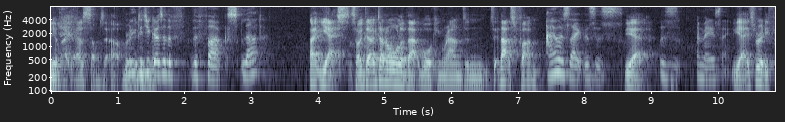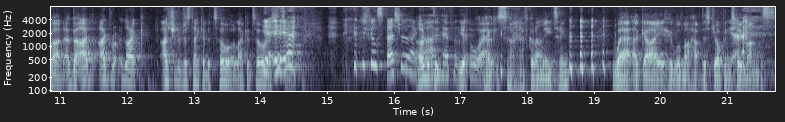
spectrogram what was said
You're like, that sums it up, really. Did you go it? to the the Fox lad? Uh, yes, so I d- I've done all of that walking around, and that's fun. I was like, this is Yeah, this is amazing. yeah, it's really fun. Uh, But I'd, I'd like, I should have just taken a tour, like a tourist. yeah. yeah. you feel special. Like, Oh, no, I'm did- here for, yeah, for work. uh, sorry, I've got a meeting where a guy who will not have this job in two months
